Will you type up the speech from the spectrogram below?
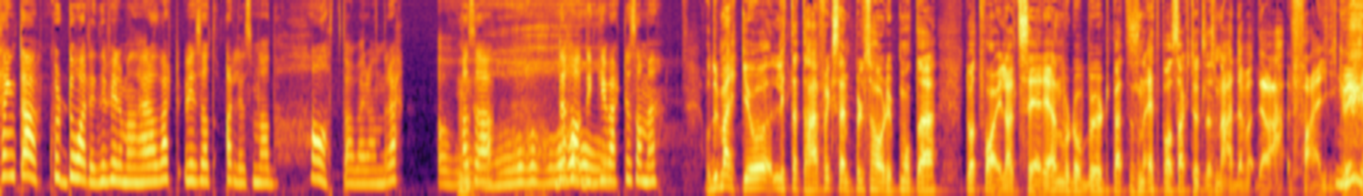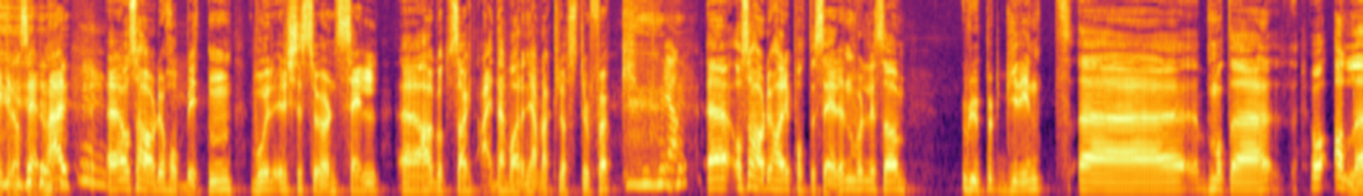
tenk da hvor dårlig de filmene her hadde vært hvis at alle som hadde hata hverandre. Altså, det hadde ikke vært det samme. Og du merker jo litt dette her, for eksempel så har du på en måte Du har Twilight-serien hvor Robert Pattinson etterpå har sagt ut liksom, Nei, det var, det var, faen, jeg liker jo egentlig ikke den serien her. uh, og så har du Hobbiten, hvor regissøren selv uh, har gått og sagt Nei, det var en jævla clusterfuck. Ja. Uh, og så har du Harry Potter-serien, hvor liksom Rupert Grint på en måte Og alle,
